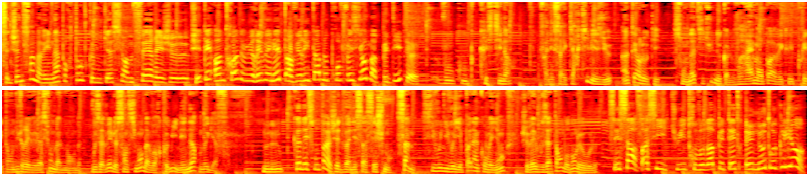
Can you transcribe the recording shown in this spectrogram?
Cette jeune femme avait une importante communication à me faire et je... J'étais en train de lui révéler ta véritable profession, ma petite Vous coupe Christina. Vanessa écarquille les yeux, interloquée. Son attitude ne colle vraiment pas avec les prétendues révélations de l'allemande. Vous avez le sentiment d'avoir commis une énorme gaffe. Nous ne nous connaissons pas, jette Vanessa sèchement. Sam, si vous n'y voyez pas d'inconvénient, je vais vous attendre dans le hall. C'est ça, Fassi, tu y trouveras peut-être un autre client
